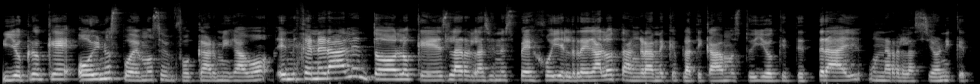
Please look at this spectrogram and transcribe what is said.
Y yo creo que hoy nos podemos enfocar, mi Gabo, en general en todo lo que es la relación espejo y el regalo tan grande que platicábamos tú y yo que te trae una relación y que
